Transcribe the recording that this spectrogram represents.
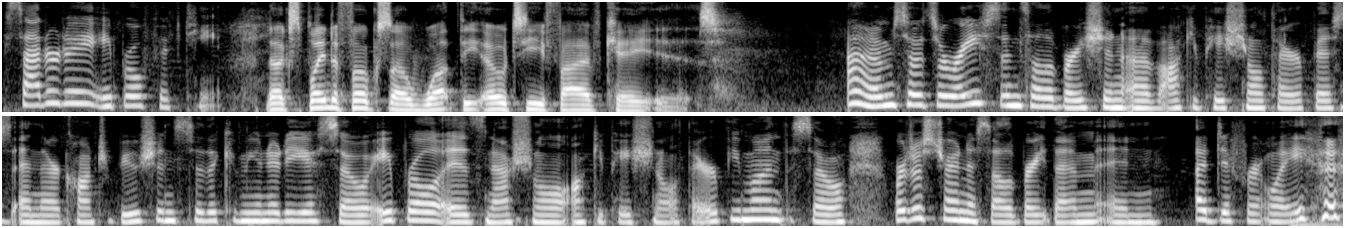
Saturday, April 15th. Now, explain to folks uh, what the OT 5K is. Um, so it's a race and celebration of occupational therapists and their contributions to the community. So April is National Occupational Therapy Month. So we're just trying to celebrate them in a different way.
